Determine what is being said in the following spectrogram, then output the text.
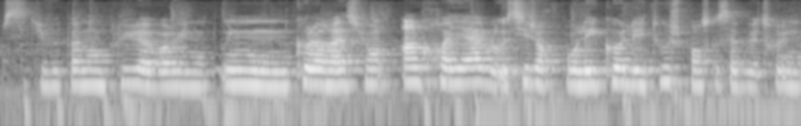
si tu veux pas non plus avoir une, coloration incroyable. Aussi genre pour l'école et tout, je pense que ça peut être une,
